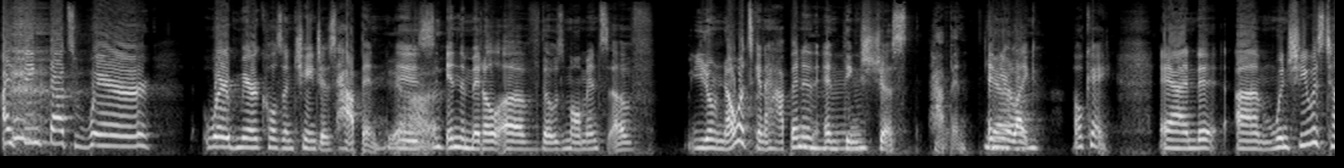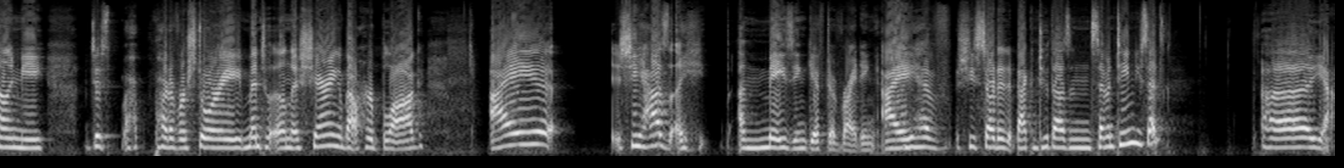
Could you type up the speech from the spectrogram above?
I think that's where where miracles and changes happen yeah. is in the middle of those moments of you don't know what's going to happen and, mm-hmm. and, things just happen and yeah. you're like okay and um, when she was telling me just part of her story mental illness sharing about her blog i she has a amazing gift of writing i have she started it back in 2017 you said uh yeah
